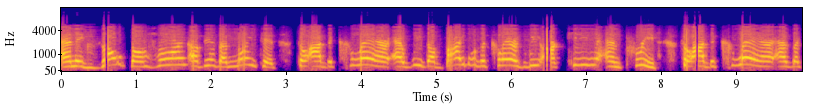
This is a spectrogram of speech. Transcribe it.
and exalt the horn of his anointed. So I declare, as we, the Bible declares, we are king and priest. So I declare, as a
